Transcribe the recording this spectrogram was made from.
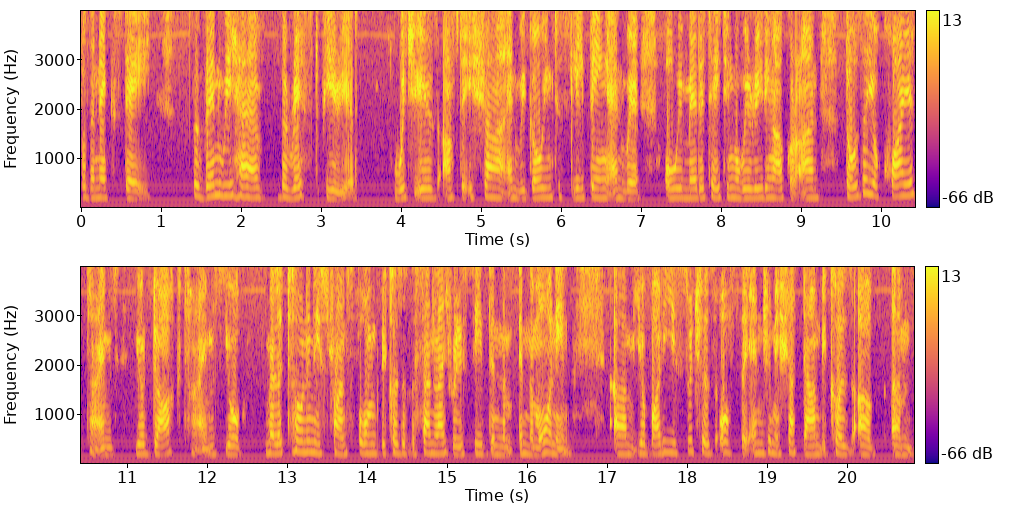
for the next day. So then we have the rest period which is after Isha and we're going to sleeping and we're or we're meditating or we're reading our Quran. Those are your quiet times, your dark times, your melatonin is transformed because of the sunlight we received in the in the morning. Um, your body switches off, the engine is shut down because of um,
